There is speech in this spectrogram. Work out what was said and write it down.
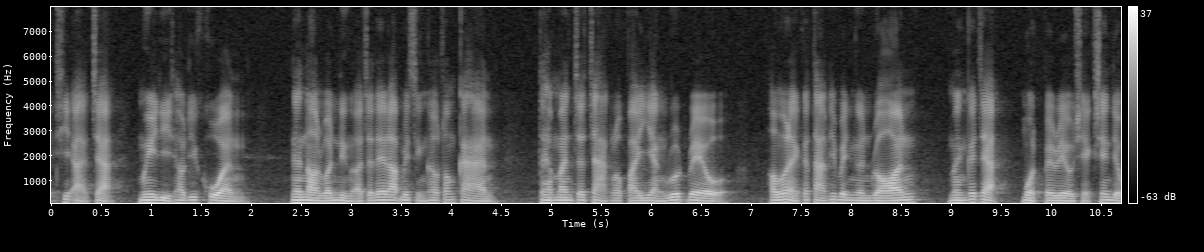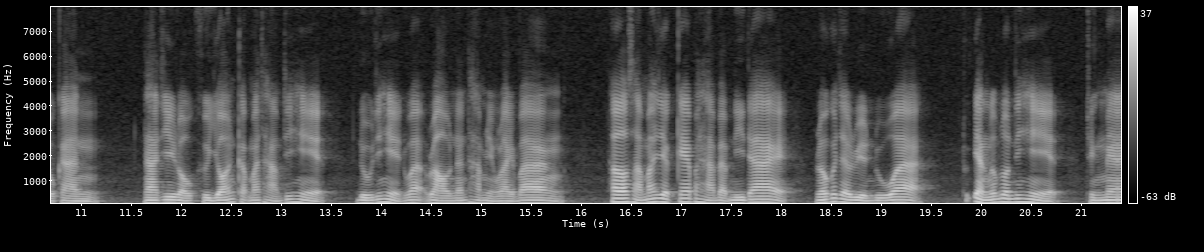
ตุที่อาจจะไม่ดีเท่าที่ควร แน่นอนวันหนึ่งอาจจะได้รับในสิ่งที่เราต้องการ แต่มันจะจากเราไปอย่างรวดเร็ว เพราะเมื่อไหร่ก็ตามที่เป็นเงินร้อน มันก็จะหมดไปเร็วเฉกเช่นเดียวกัน หน้าที่เราคือย้อนกลับมาถามที่เหตุ ดูที่เหตุว่าเรานั้นทำอย่างไรบ้าง ถ้าเราสามารถจะแก้ปัญหาแบบนี้ได้ เราก็จะเรียนรู้ว่าทุกอย่างเริ่มต้นที่เหตุ ถึงแม้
